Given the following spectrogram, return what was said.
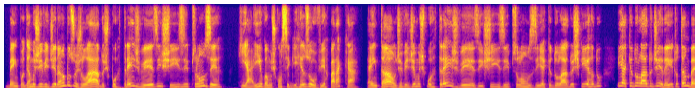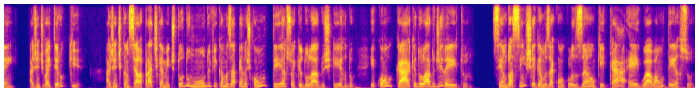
Bem, podemos dividir ambos os lados por 3 vezes x, y, z, que aí vamos conseguir resolver para k. Então, dividimos por 3 vezes x, y, z aqui do lado esquerdo e aqui do lado direito também. A gente vai ter o quê? A gente cancela praticamente todo mundo e ficamos apenas com 1 terço aqui do lado esquerdo e com o k aqui do lado direito. Sendo assim, chegamos à conclusão que k é igual a 1 terço.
